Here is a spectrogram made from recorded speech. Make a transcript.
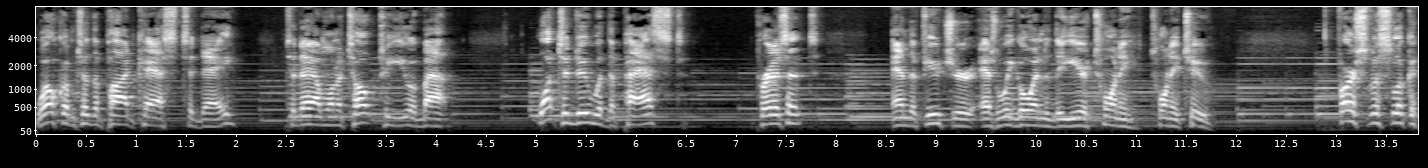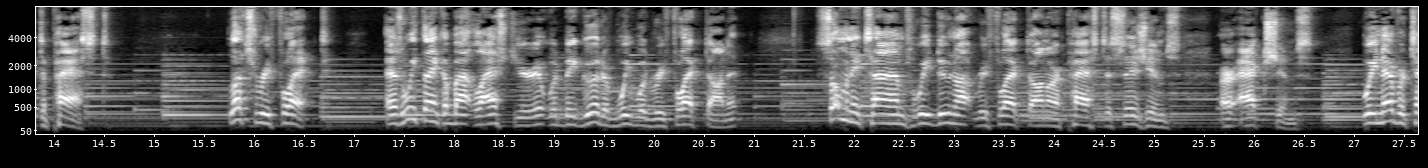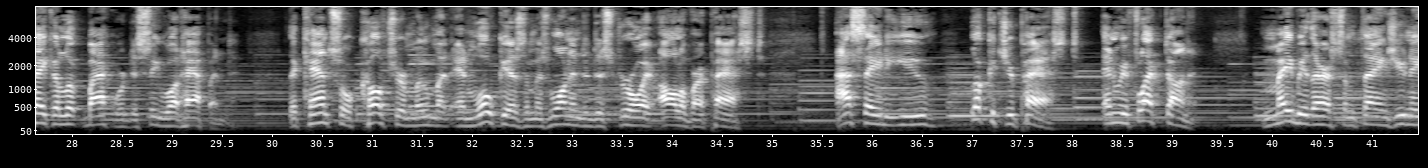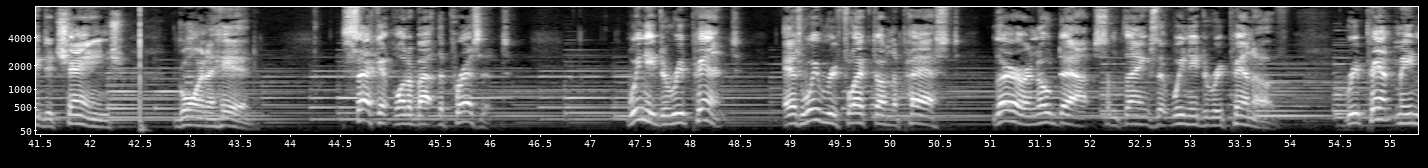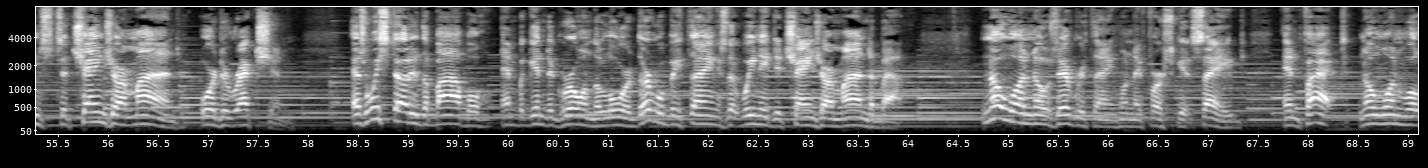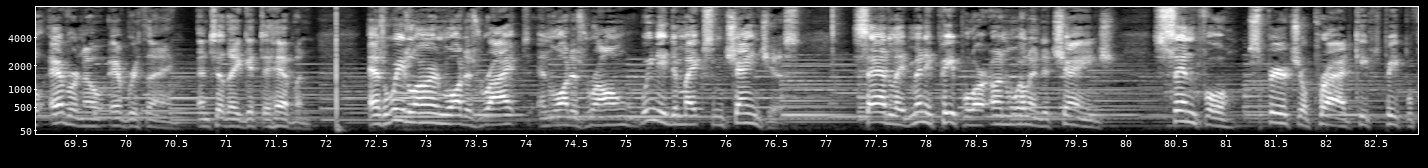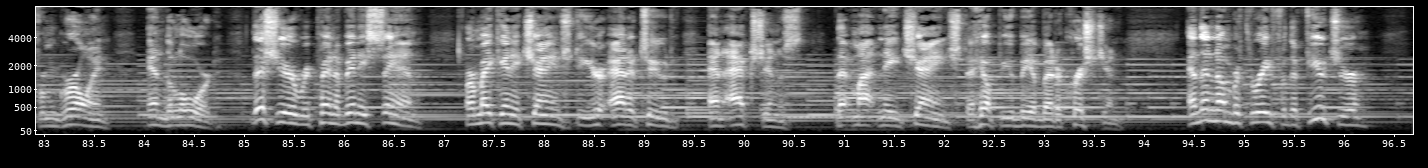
Welcome to the podcast today. Today I want to talk to you about what to do with the past, present, and the future as we go into the year 2022. First, let's look at the past. Let's reflect. As we think about last year, it would be good if we would reflect on it. So many times we do not reflect on our past decisions or actions. We never take a look backward to see what happened. The cancel culture movement and wokeism is wanting to destroy all of our past. I say to you, look at your past and reflect on it. Maybe there are some things you need to change going ahead. Second, what about the present? We need to repent. As we reflect on the past, there are no doubt some things that we need to repent of. Repent means to change our mind or direction. As we study the Bible and begin to grow in the Lord, there will be things that we need to change our mind about. No one knows everything when they first get saved. In fact, no one will ever know everything until they get to heaven. As we learn what is right and what is wrong, we need to make some changes. Sadly, many people are unwilling to change. Sinful spiritual pride keeps people from growing in the Lord. This year, repent of any sin or make any change to your attitude and actions that might need change to help you be a better Christian. And then, number three, for the future,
